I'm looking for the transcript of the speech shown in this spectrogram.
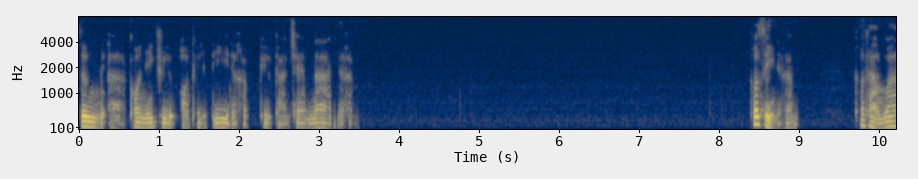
ซึ่งข้อนี้คือ authority นะครับ คือการใช้อำนาจนะครับ ข้อ4นะครับเขาถามว่า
